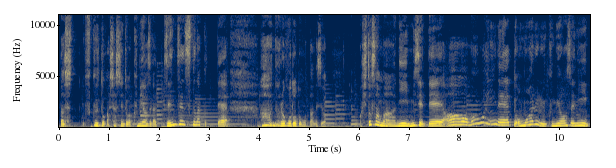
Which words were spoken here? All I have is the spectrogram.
た服とか写真とか組み合わせが全然少なくってああなるほどと思ったんですよ。人様に見せてああまあまあいいねって思われる組み合わせに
